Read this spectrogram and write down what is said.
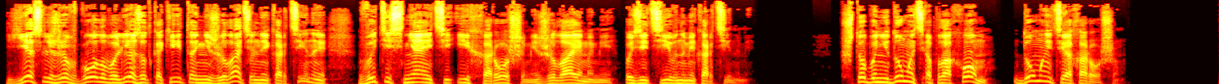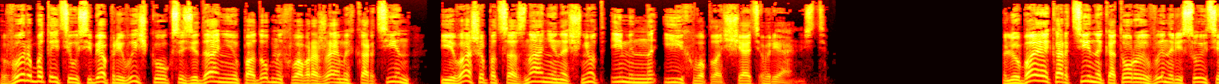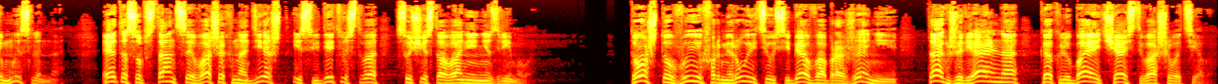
Если же в голову лезут какие-то нежелательные картины, вытесняйте их хорошими, желаемыми, позитивными картинами. Чтобы не думать о плохом, думайте о хорошем. Выработайте у себя привычку к созиданию подобных воображаемых картин, и ваше подсознание начнет именно их воплощать в реальность. Любая картина, которую вы нарисуете мысленно, это субстанция ваших надежд и свидетельство существования незримого. То, что вы формируете у себя в воображении, так же реально, как любая часть вашего тела.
